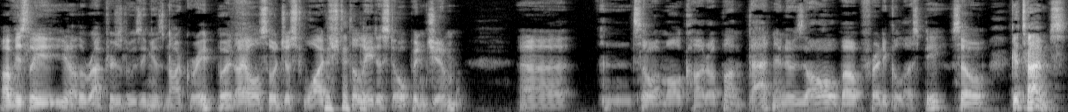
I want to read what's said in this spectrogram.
obviously, you know, the Raptors losing is not great, but I also just watched the latest Open Gym. Uh, and so I'm all caught up on that, and it was all about Freddie Gillespie. So good times.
